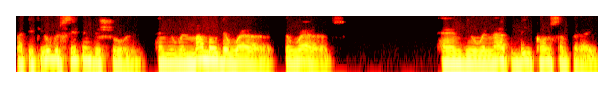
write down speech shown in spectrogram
But if you will sit in the shul and you will mumble the word, the words, and you will not be concentrated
